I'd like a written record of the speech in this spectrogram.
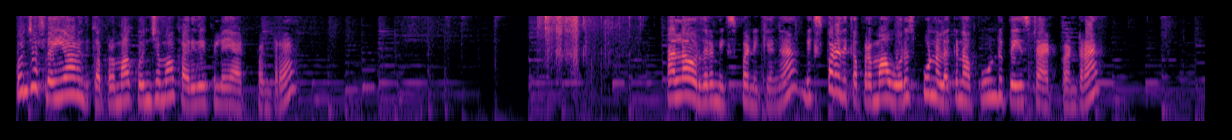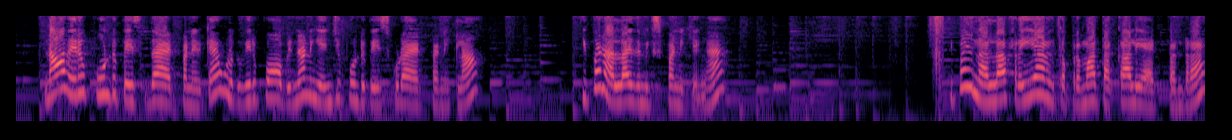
கொஞ்சம் ஃப்ரை ஆனதுக்கு அப்புறமா கொஞ்சமா கறிவேப்பிலை ஆட் பண்றேன். நல்லா ஒரு தடவை மிக்ஸ் பண்ணிக்கோங்க. மிக்ஸ் பண்ணதுக்கு அப்புறமா ஒரு ஸ்பூன் அளவுக்கு நான் பூண்டு பேஸ்ட் ஆட் பண்றேன். நான் வெறும் பூண்டு பேஸ்ட் தான் ஆட் பண்ணியிருக்கேன் உங்களுக்கு விருப்பம் அப்படின்னா நீங்கள் இஞ்சி பூண்டு பேஸ்ட் கூட ஆட் பண்ணிக்கலாம். இப்போ நல்லா இதை மிக்ஸ் பண்ணிக்கோங்க. இப்போ இது நல்லா ஃப்ரை ஆனதுக்கப்புறமா தக்காளி ஆட் பண்ணுறேன்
